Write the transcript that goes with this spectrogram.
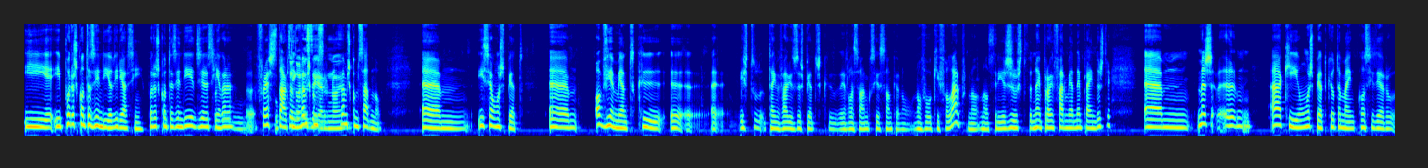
E, e pôr as contas em dia, eu diria assim: pôr as contas em dia e dizer assim, agora fresh starting, vamos, zero, come é? vamos começar de novo. Um, isso é um aspecto. Uh, obviamente que uh, uh, isto tem vários aspectos que, em relação à negociação que eu não, não vou aqui falar, porque não, não seria justo nem para o Infarmed nem para a indústria. mas há aqui um aspecto que eu também considero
